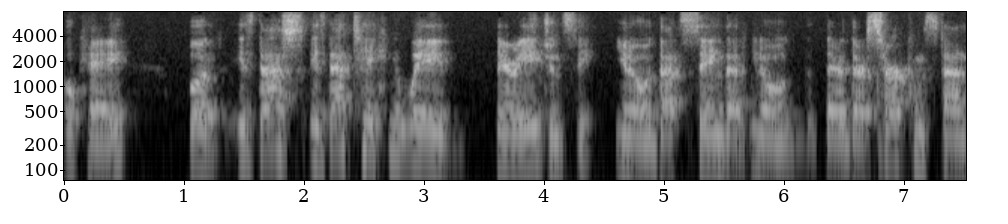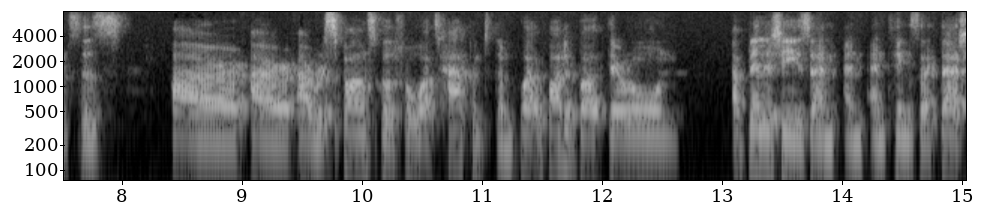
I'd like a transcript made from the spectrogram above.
okay, but is that is that taking away their agency? You know, that's saying that you know their their circumstances are are are responsible for what's happened to them. What what about their own abilities and and, and things like that?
